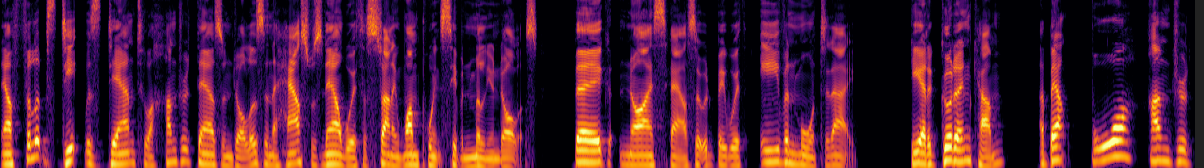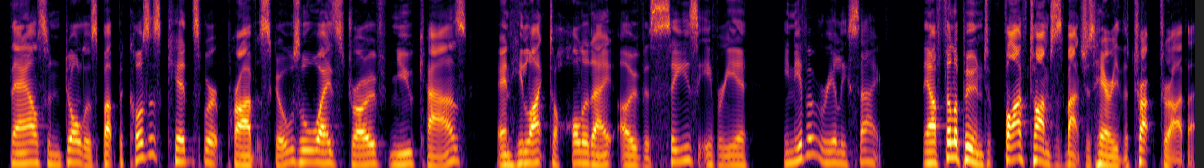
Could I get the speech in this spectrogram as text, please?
Now, Philip's debt was down to $100,000 and the house was now worth a stunning $1.7 million. Big, nice house. It would be worth even more today. He had a good income, about $400,000, but because his kids were at private schools, always drove new cars, and he liked to holiday overseas every year, he never really saved. Now, Philip earned five times as much as Harry, the truck driver.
